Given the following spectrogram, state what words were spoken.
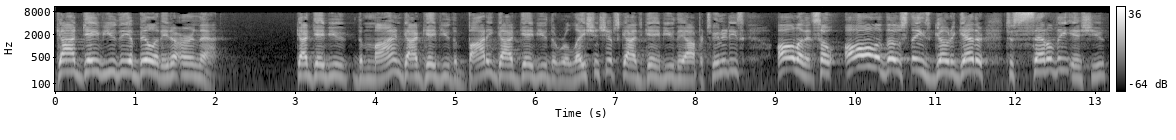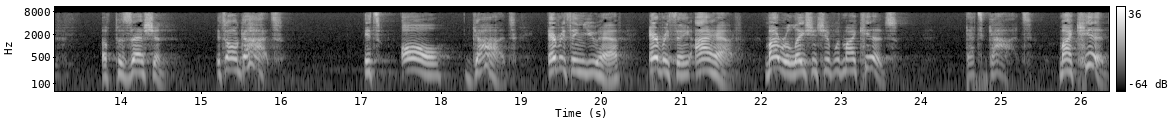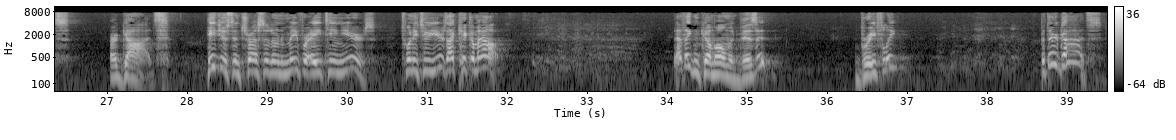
God gave you the ability to earn that. God gave you the mind. God gave you the body. God gave you the relationships. God gave you the opportunities. All of it. So, all of those things go together to settle the issue of possession. It's all God's. It's all God's. Everything you have, everything I have. My relationship with my kids, that's God's. My kids are God's. He just entrusted them to me for 18 years, 22 years. I kick them out. Now they can come home and visit briefly, but they're God's.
